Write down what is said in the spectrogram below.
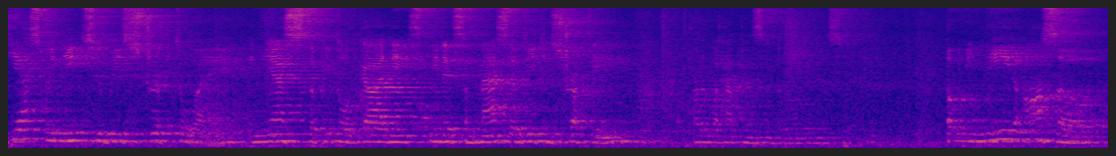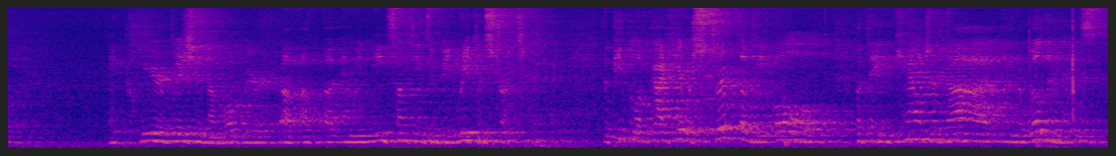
yes, we need to be stripped away. And yes, the people of God needs, needed some massive deconstructing, part of what happens in the wilderness. But we need also a clear vision of what we're, uh, uh, and we need something to be reconstructed. the people of God here were stripped of the old, but they encounter God in the wilderness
